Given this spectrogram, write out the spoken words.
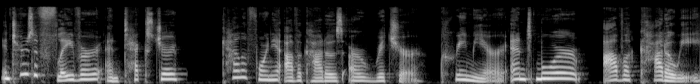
In terms of flavor and texture, California avocados are richer, creamier, and more avocado y.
